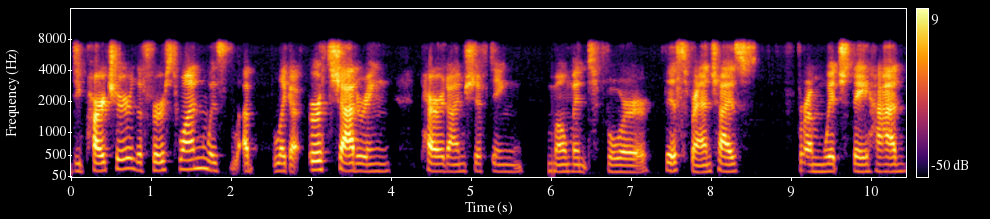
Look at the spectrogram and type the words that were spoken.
departure the first one was a, like a earth-shattering paradigm shifting moment for this franchise from which they had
